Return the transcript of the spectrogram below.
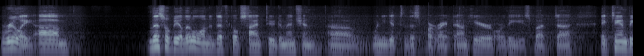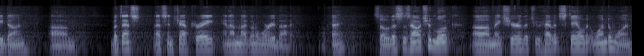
really. Um, this will be a little on the difficult side to dimension uh, when you get to this part right down here or these, but uh, it can be done. Um, but that's that's in chapter 8, and I'm not going to worry about it. Okay? So this is how it should look. Uh, make sure that you have it scaled at 1 to 1,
